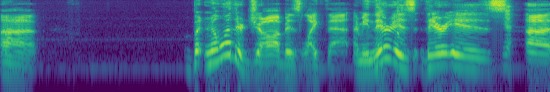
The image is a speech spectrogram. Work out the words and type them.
uh but no other job is like that. I mean there is there is Yeah. uh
